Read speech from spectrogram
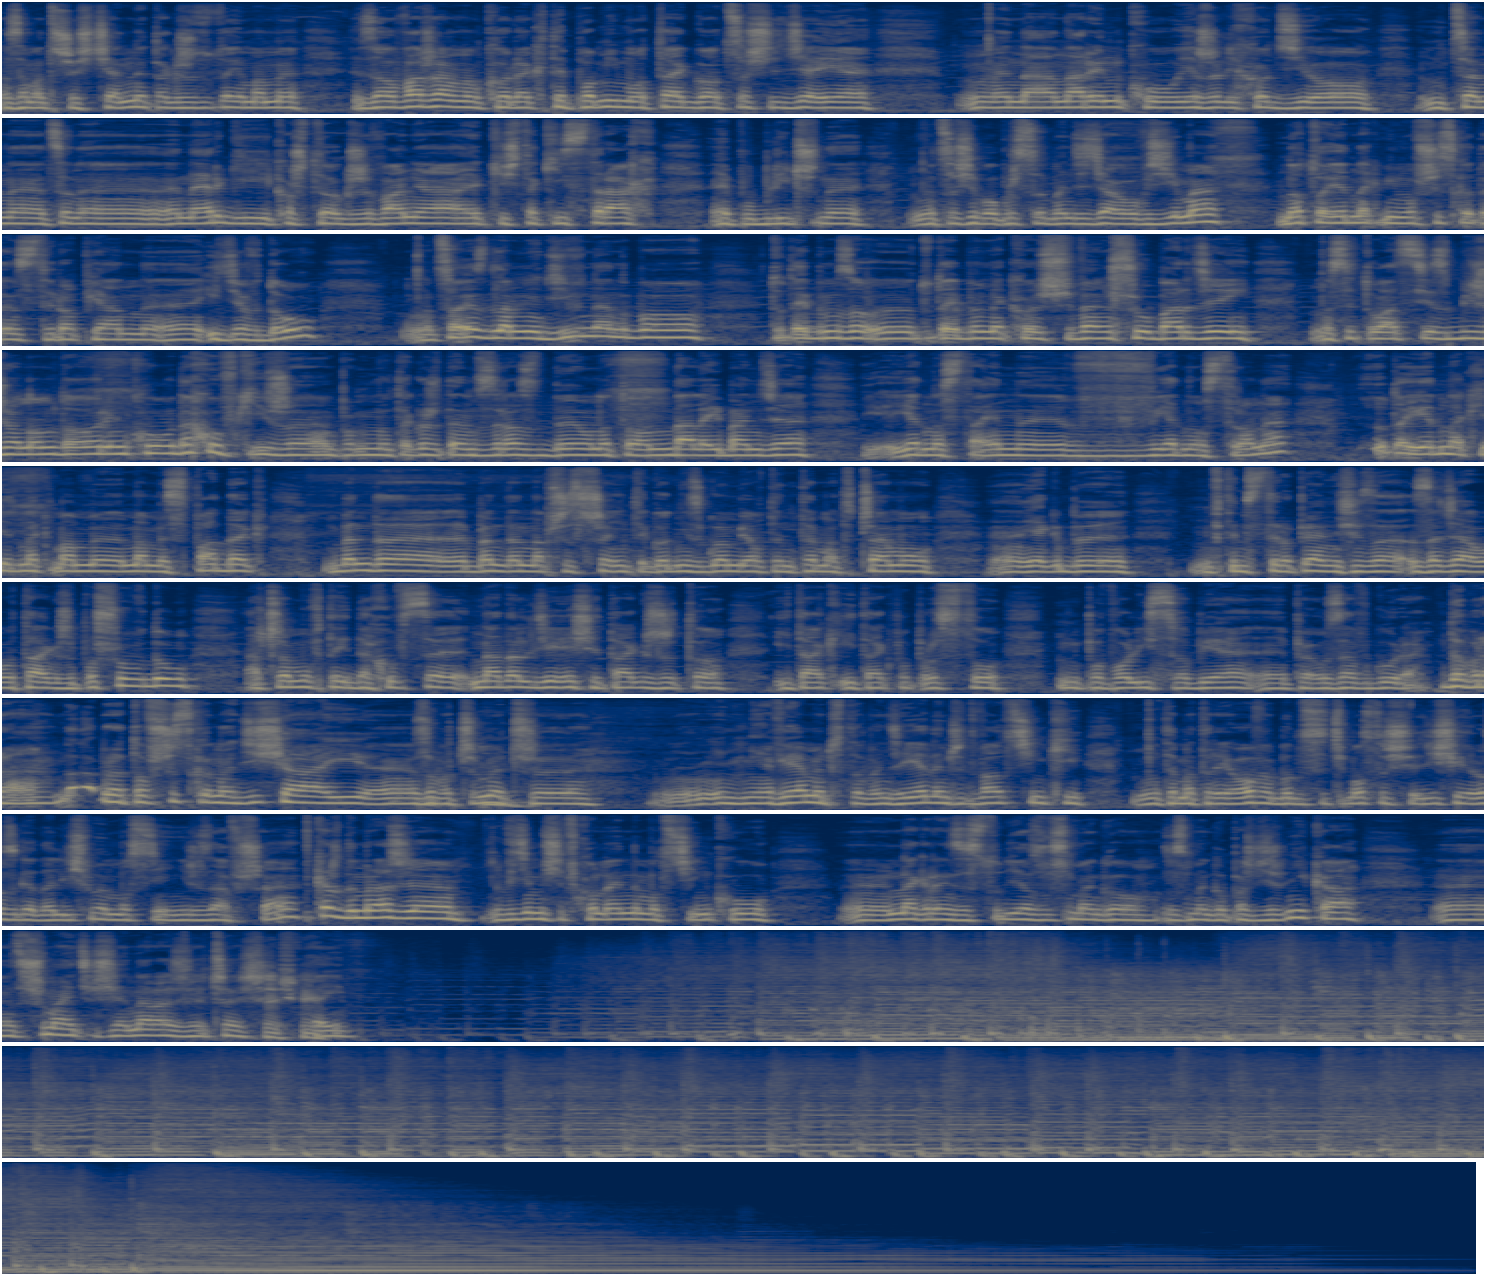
za metr sześcienny, także tutaj mamy zauważalną korektę, pomimo tego, co się dzieje na, na rynku, jeżeli chodzi o cenę, cenę energii, koszty ogrzewania, jakiś taki strach e, publiczny, no, co się po prostu będzie działo w zimę, no to jednak mimo wszystko ten styropian e, idzie w dół. Co jest dla mnie dziwne, no bo tutaj bym, zo- tutaj bym jakoś węszył bardziej sytuację zbliżoną do rynku dachówki, że pomimo tego, że ten wzrost był, no to on dalej będzie jednostajny w jedną stronę. Tutaj jednak, jednak mamy, mamy spadek. Będę, będę na przestrzeni tygodni zgłębiał ten temat, czemu e, jakby w tym styropianie się za, zadziało tak, że poszło w dół, a czemu w tej dachówce nadal dzieje się tak, że to i tak, i tak po prostu powoli sobie e, pełza w górę. Dobra, no dobra, to wszystko na dzisiaj. E, Zobaczymy, czy nie- wiemy, czy to będzie jeden, czy dwa odcinki te materiałowe, bo dosyć mocno się dzisiaj rozgadaliśmy, mocniej niż zawsze. W każdym razie widzimy się w kolejnym odcinku e, nagrań ze studia z 8, z 8 października. E, Trzymajcie się, na razie, cześć. Cześć, hej.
